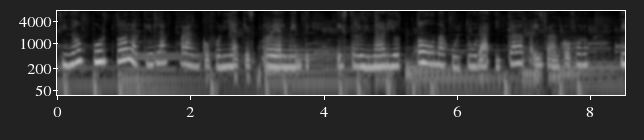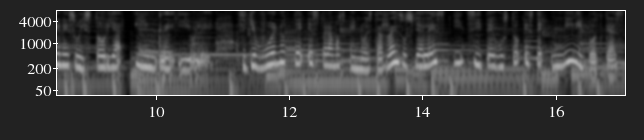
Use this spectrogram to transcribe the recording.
sino por toda lo que es la francofonía, que es realmente extraordinario, toda una cultura y cada país francófono tiene su historia increíble. Así que bueno, te esperamos en nuestras redes sociales y si te gustó este mini podcast,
